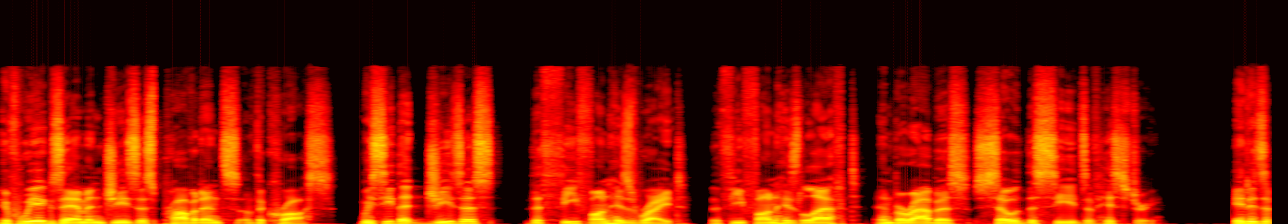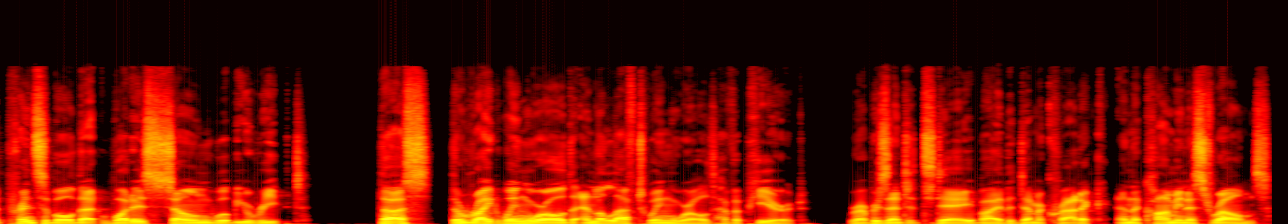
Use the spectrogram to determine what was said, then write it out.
If we examine Jesus' providence of the cross, we see that Jesus the thief on his right, the thief on his left, and Barabbas sowed the seeds of history. It is a principle that what is sown will be reaped. Thus, the right wing world and the left wing world have appeared, represented today by the democratic and the communist realms,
